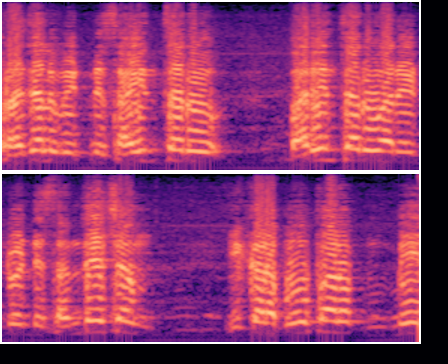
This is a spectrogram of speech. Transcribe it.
ప్రజలు వీటిని సహించరు భరించరు అనేటువంటి సందేశం ఇక్కడ భూపాల మీ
